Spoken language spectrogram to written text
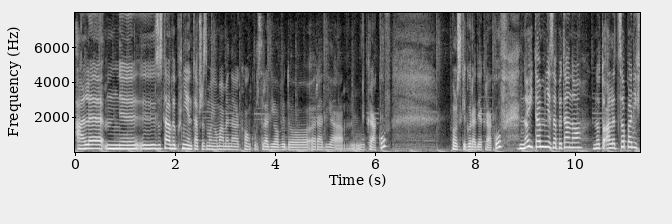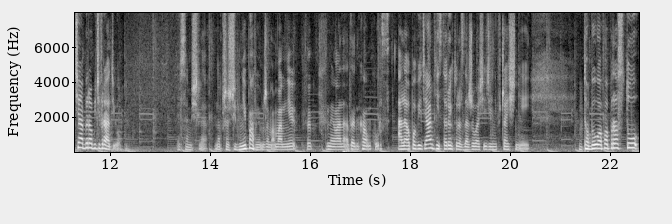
Ale mm, y, zostałam wypchnięta przez moją mamę na konkurs radiowy do Radia mm, Kraków. Polskiego Radia Kraków. No i tam mnie zapytano, no to ale co pani chciałaby robić w radiu? Ja sobie myślę, no przecież im nie powiem, że mama mnie wypchnęła na ten konkurs. Ale opowiedziałam historię, która zdarzyła się dzień wcześniej. To było po prostu,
